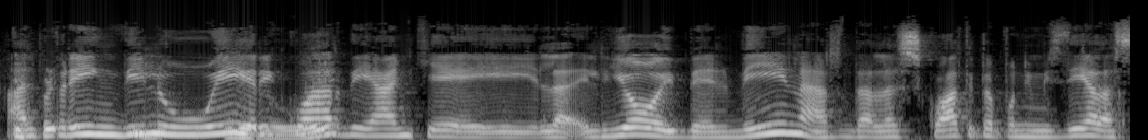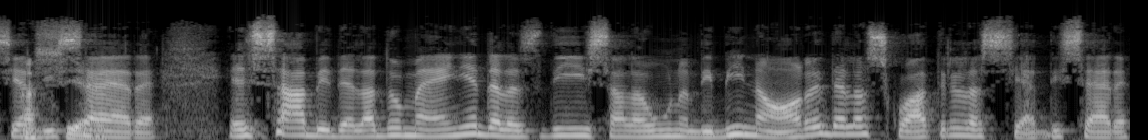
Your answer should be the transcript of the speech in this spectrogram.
al pr- prin di lui, di riguardi lui. anche il, il Ioibe, il Vinas, dalle squadre toponimisia alla Sia di Sere, il Sabi della Domenica, della Sdis alla Una di Binore, della squadra alla Sia di Sere.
